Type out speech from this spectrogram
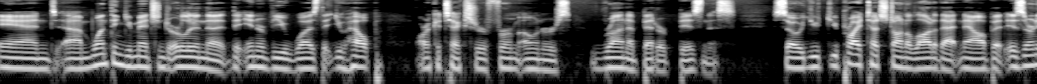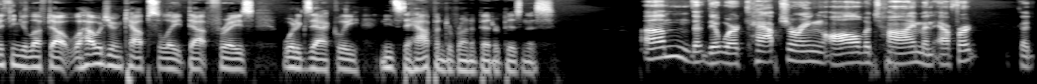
and um, one thing you mentioned earlier in the, the interview was that you help architecture firm owners run a better business. So you you probably touched on a lot of that now, but is there anything you left out? Well, how would you encapsulate that phrase? What exactly needs to happen to run a better business? Um, that, that we're capturing all the time and effort that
